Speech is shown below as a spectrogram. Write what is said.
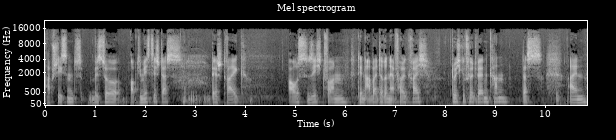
Abschließend bist du optimistisch, dass der Streik aus Sicht von den Arbeiterinnen erfolgreich durchgeführt werden kann, dass ein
